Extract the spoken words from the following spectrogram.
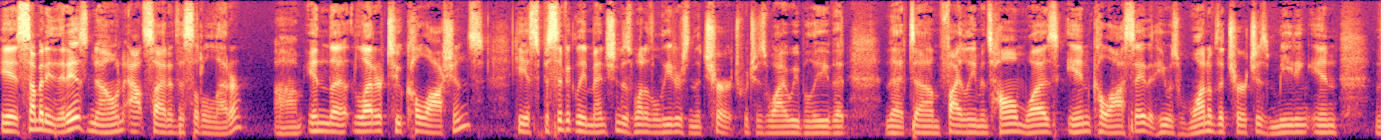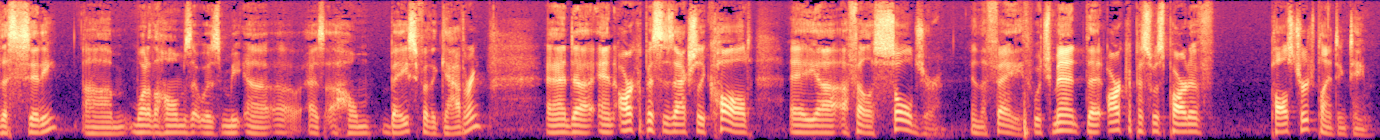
is somebody that is known outside of this little letter. Um, in the letter to Colossians, he is specifically mentioned as one of the leaders in the church, which is why we believe that that um, Philemon's home was in Colossae, that he was one of the churches meeting in the city, um, one of the homes that was uh, uh, as a home base for the gathering, and uh, and Archippus is actually called a, uh, a fellow soldier in the faith, which meant that Archippus was part of Paul's church planting team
